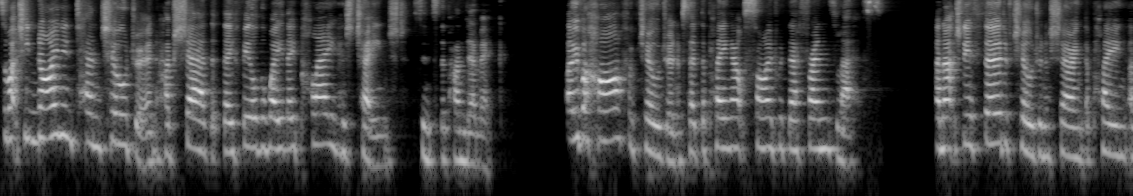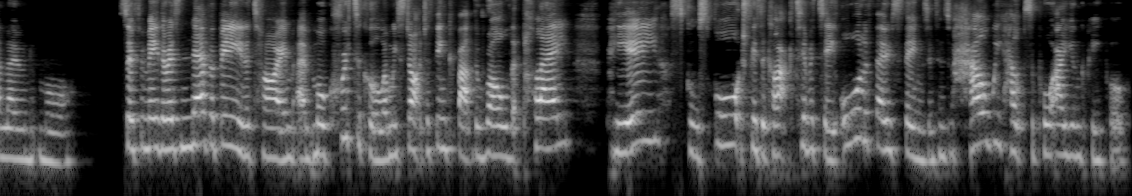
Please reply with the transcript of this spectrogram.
So actually, nine in 10 children have shared that they feel the way they play has changed since the pandemic. Over half of children have said they're playing outside with their friends less. And actually, a third of children are sharing they're playing alone more. So for me, there has never been a time um, more critical when we start to think about the role that play, PE, school sport, physical activity, all of those things in terms of how we help support our young people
